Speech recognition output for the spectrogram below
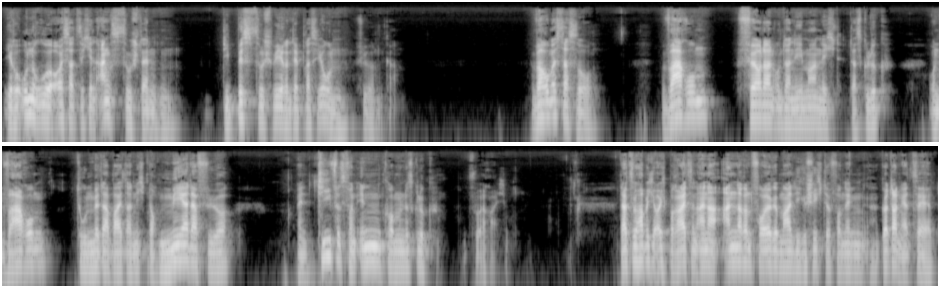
Ihre Unruhe äußert sich in Angstzuständen, die bis zu schweren Depressionen führen kann. Warum ist das so? Warum fördern Unternehmer nicht das Glück? Und warum tun Mitarbeiter nicht noch mehr dafür, ein tiefes von innen kommendes Glück zu erreichen? Dazu habe ich euch bereits in einer anderen Folge mal die Geschichte von den Göttern erzählt,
